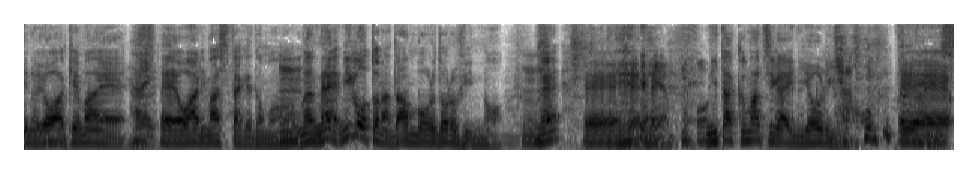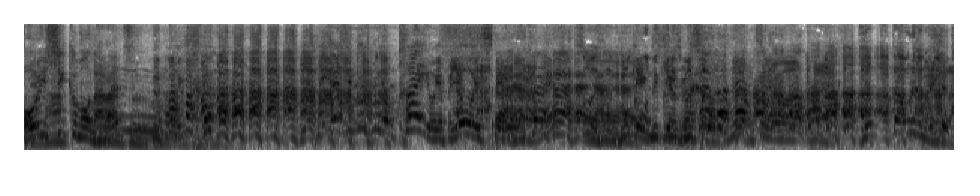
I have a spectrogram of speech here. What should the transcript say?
井の夜明け前、はい。えー終わりましたけども、まあね、見事なダンボールドルフィンの、ね、え二択間違いにより、えー美味しくもならず、いや、東袋会をやっぱ用意してるからね。そうですね。僕もびっくりしましたからね。それは。はい絶対俺じゃないから。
